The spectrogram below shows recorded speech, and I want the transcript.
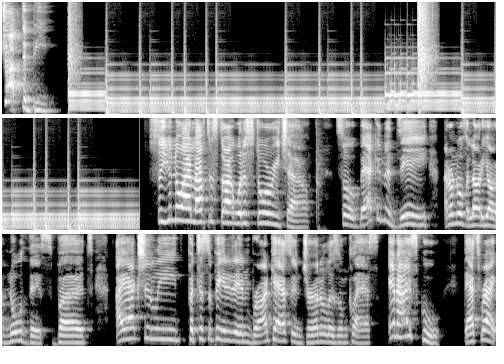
Drop the beat. So you know I love to start with a story, child. So back in the day, I don't know if a lot of y'all know this, but I actually participated in broadcast and journalism class in high school. That's right.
